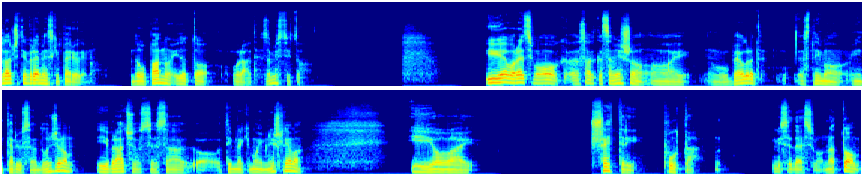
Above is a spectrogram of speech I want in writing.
različitim vremenskim periodima. Da upadnu i da to urade. Zamislite to. I evo recimo ovog, sad kad sam išao ovaj, u Beograd, snimao intervju sa Dunđerom i vraćao se sa tim nekim mojim nišlijama i ovaj četiri puta mi se desilo na tom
